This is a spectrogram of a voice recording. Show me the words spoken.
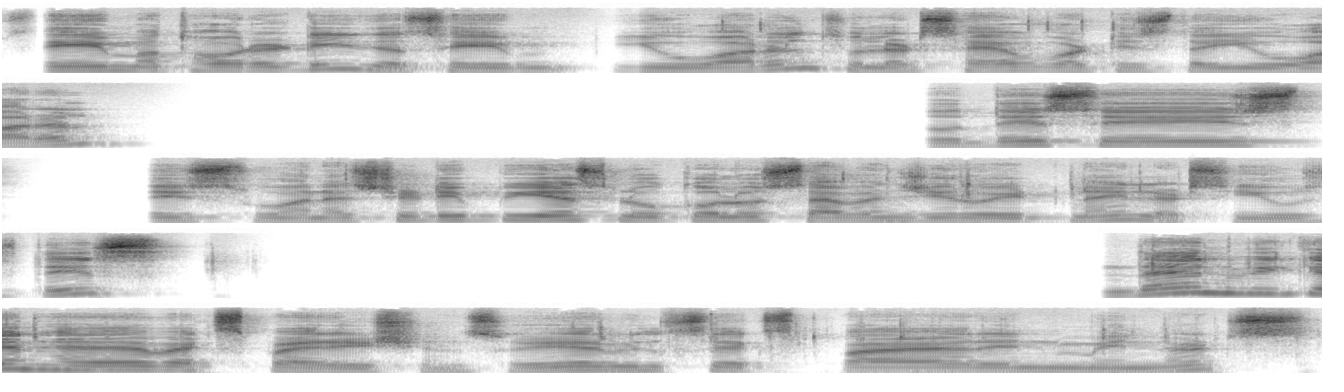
same authority the same url so let's have what is the url so this is this one https localhost 7089 let's use this. Then we can have expiration. So here we'll say expire in minutes.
